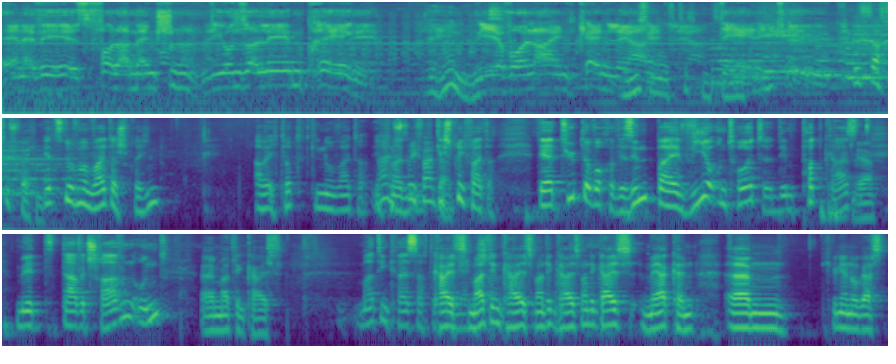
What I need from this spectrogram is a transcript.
NRW ist voller Menschen, die unser Leben prägen. Wir wollen einen kennenlernen. Den Typ. Jetzt darfst du sprechen. Jetzt dürfen wir weitersprechen. Aber ich glaube, das ging nur weiter. Ich Nein, weiß sprich weiter. Ich sprich weiter. Der Typ der Woche. Wir sind bei Wir und Heute, dem Podcast Ja. mit David Schraven und Äh, Martin Kais. Martin Kais sagt Kais. Martin Kais, Martin Kais, Martin Kais merken. Ähm, ich bin ja nur Gast.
